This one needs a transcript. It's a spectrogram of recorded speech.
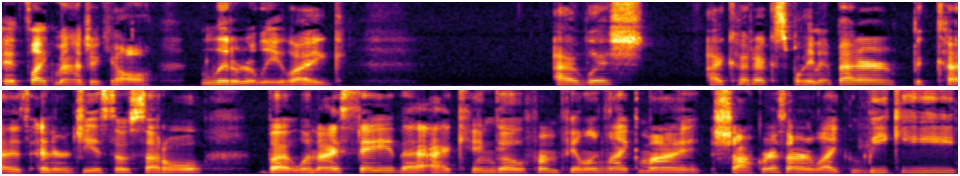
It's like magic, y'all. Literally, like, I wish I could explain it better because energy is so subtle but when I say that I can go from feeling like my chakras are like leaky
